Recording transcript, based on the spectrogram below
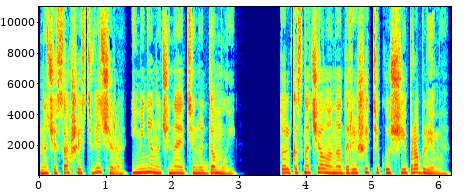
На часах шесть вечера, и меня начинает тянуть домой. Только сначала надо решить текущие проблемы.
